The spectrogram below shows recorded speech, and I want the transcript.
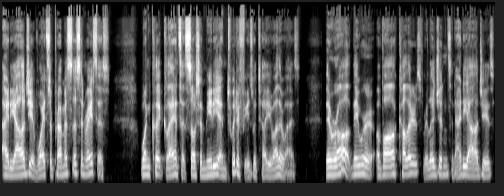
ideology of white supremacists and racists. One click glance at social media and Twitter feeds would tell you otherwise. They were all they were of all colors, religions, and ideologies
